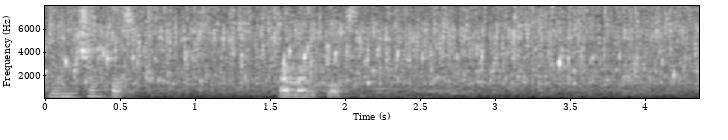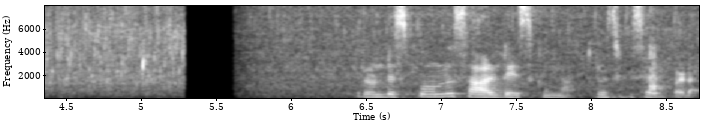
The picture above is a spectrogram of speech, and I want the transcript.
కొంచెం పసుపు కలర్ కోసం. రెండు స్పూన్లు సాల్ట్ వేసుకుందాం రుచికి సరిపడా.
